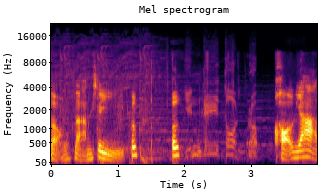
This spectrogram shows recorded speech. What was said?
สองสามสี่ปึ๊บปึ๊บ ขออนุญาต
